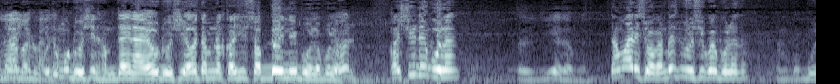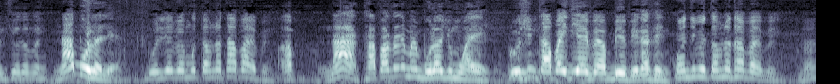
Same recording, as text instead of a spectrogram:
ના બનવું. એ તો હું ડોશીને સમજાઈને આવ્યો ડોશી. હવે તમને કશું શબ્દ નહીં બોલે બોલો. કશું નહીં બોલે. તમારી શોખન બસ ડોશી કોઈ બોલે તો. બોલશો તો ભાઈ. ના બોલે લે. બોલજો ભાઈ હું તમને થાપાય ભાઈ. ના થાપાતો ને મને બોલાવજો હું આયે. ડોશીને થાપાઈ દે બે ભેગા થઈને. કોણ ભાઈ તમને થાપાય ભાઈ? હા?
